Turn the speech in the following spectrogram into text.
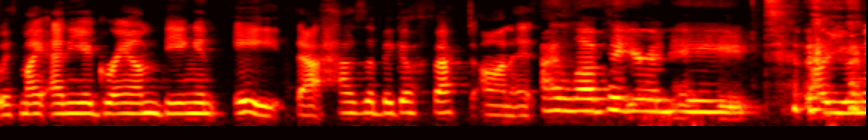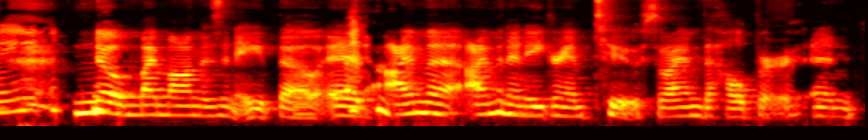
with my Enneagram being an eight, that has a big effect on it. I love that you're an eight. Are you an eight? no, my mom is an eight though. And I'm a I'm an Enneagram two. So I am the helper and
